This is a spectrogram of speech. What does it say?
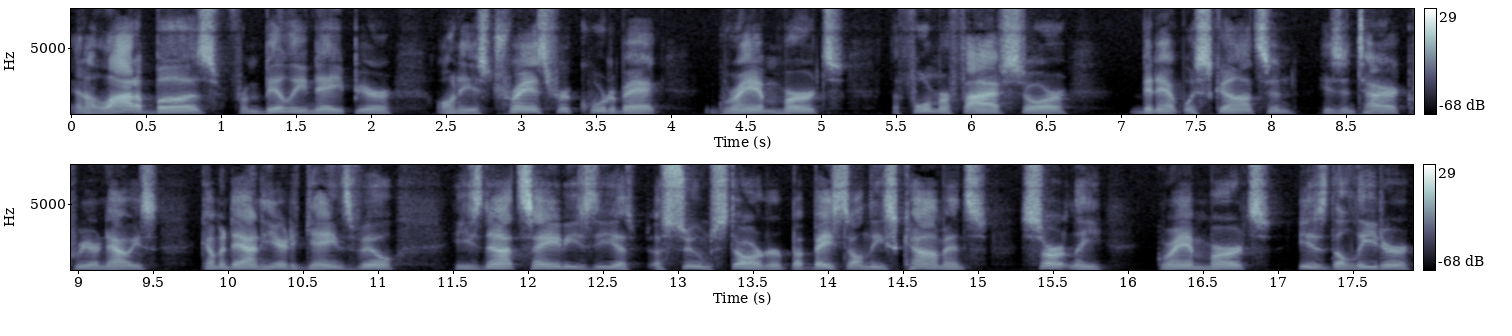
and a lot of buzz from Billy Napier on his transfer quarterback, Graham Mertz, the former five star, been at Wisconsin his entire career. Now he's coming down here to Gainesville. He's not saying he's the assumed starter, but based on these comments, certainly Graham Mertz is the leader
